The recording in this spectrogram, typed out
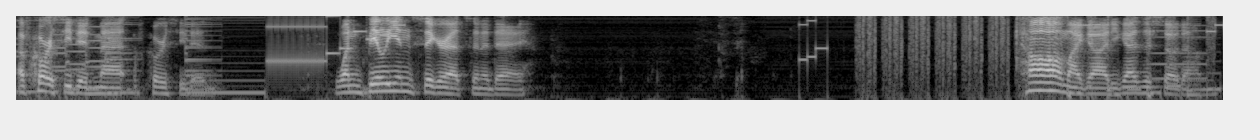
Of course he did, Matt. Of course he did. One billion cigarettes in a day. Oh my god, you guys are so dumb.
